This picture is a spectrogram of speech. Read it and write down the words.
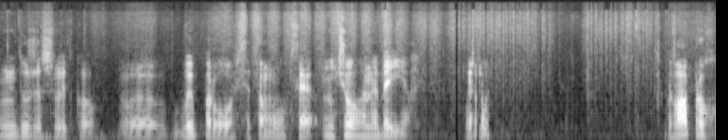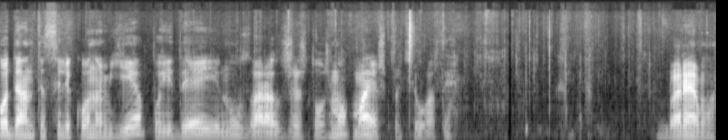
Він дуже швидко е, випарувався, тому це нічого не дає. Два проходи антисиліконом є, по ідеї, ну зараз вже ж должно, маєш працювати. Беремо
